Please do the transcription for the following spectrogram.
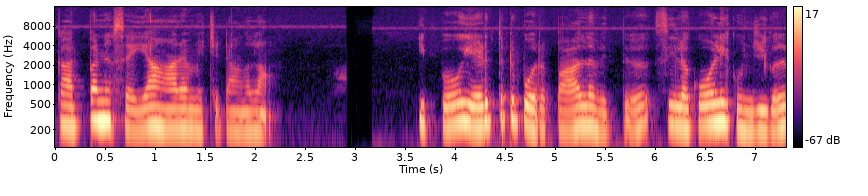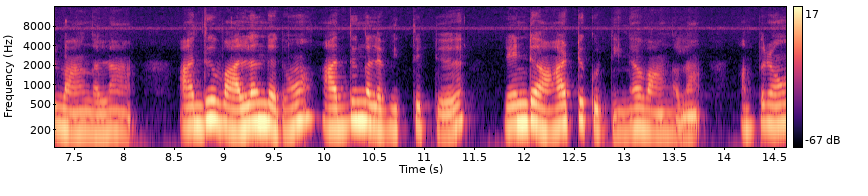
கற்பனை செய்ய ஆரம்பிச்சிட்டாங்களாம். இப்போது எடுத்துகிட்டு போகிற பாலை விற்று சில கோழி குஞ்சுகள் வாங்கலாம். அது வளர்ந்ததும் அதுங்களை விற்றுட்டு ரெண்டு ஆட்டுக்குட்டிங்க வாங்கலாம். அப்புறம்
